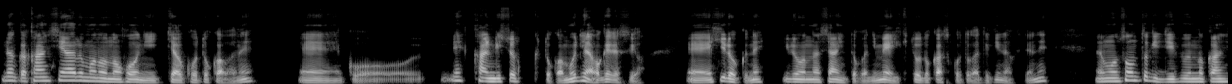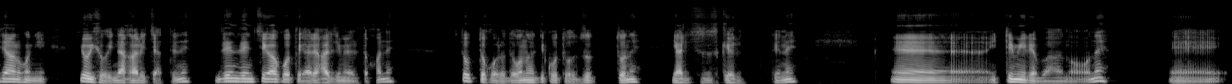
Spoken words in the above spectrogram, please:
なんか関心あるものの方に行っちゃう子とかはね、えー、こう、ね、管理職とか無理なわけですよ。えー、広くね、いろんな社員とかに目行き届かすことができなくてね。でもその時自分の関心ある方にひょいひょい流れちゃってね、全然違うことやり始めるとかね。一ところで同じことをずっとね、やり続けるってね。えー、言ってみれば、あのね、えー、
